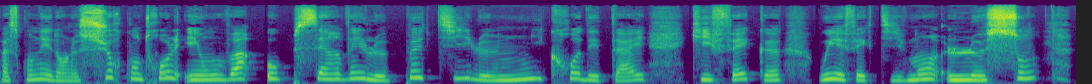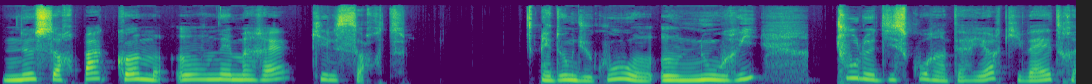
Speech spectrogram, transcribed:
parce qu'on est dans le surcontrôle et on va observer le petit, le micro détail qui fait que, oui, effectivement, le son ne sort pas comme on aimerait qu'il sorte. Et donc du coup, on, nourrit tout le discours intérieur qui va être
